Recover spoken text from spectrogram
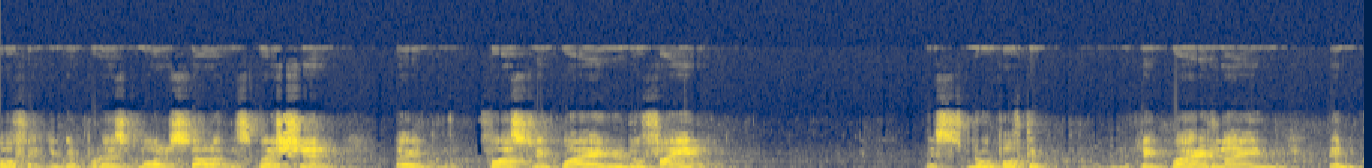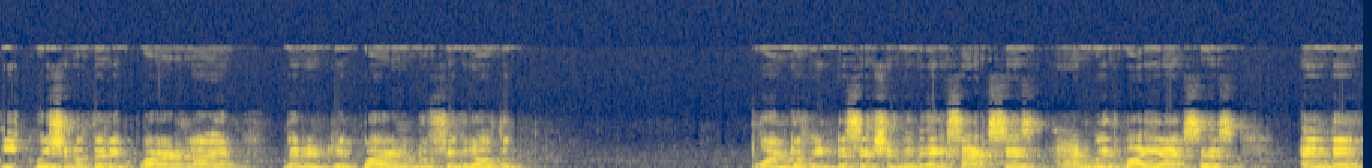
Perfect. You can put a small star on this question. Right. First require you to find the slope of the required line, then equation of the required line, then it required you to figure out the point of intersection with x-axis and with y-axis and then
